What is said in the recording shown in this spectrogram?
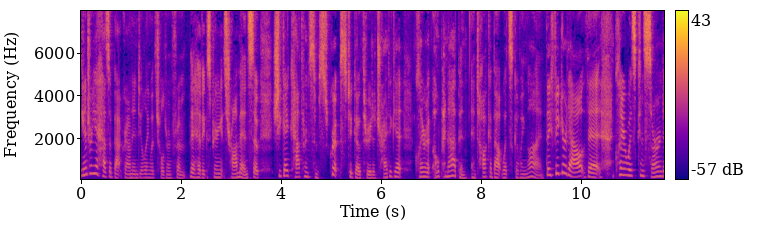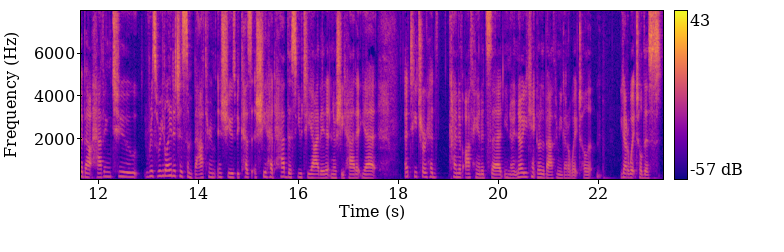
Andrea has a background in dealing with children from that have experienced trauma. And so she gave Catherine some scripts to go through to try to get Claire to open up and, and talk about what's going on. They figured out that Claire was concerned about having to, was related to some bathroom issues because she had had this UTI. They didn't know she had it yet. A teacher had kind of offhanded said, you know, no, you can't go to the bathroom. You got to wait till it, you got to wait till this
